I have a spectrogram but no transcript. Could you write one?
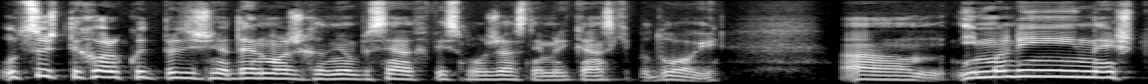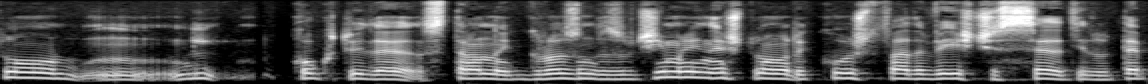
От същите хора, които предишния ден можеха да ни обясняват какви сме ужасни американски подлоги. А, има ли нещо, колкото и да е странно и грозно да звучи, има ли нещо рекуващо това да видиш, че съседът ти до теб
